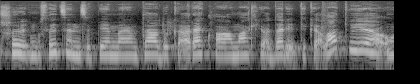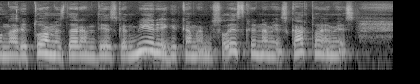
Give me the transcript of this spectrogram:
Šobrīd mums licence, piemēram, tādu kā reklāmu atļauj darīt tikai Latvijā, un arī to mēs darām diezgan mierīgi, kamēr mēs vēl ieskrienamies, kārtojamies. Uh,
